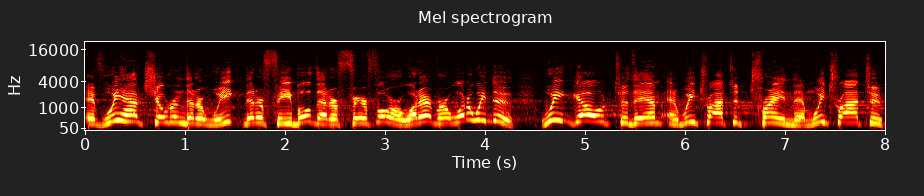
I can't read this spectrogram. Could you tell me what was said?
If we have children that are weak, that are feeble, that are fearful, or whatever, what do we do? We go to them and we try to train them. We try to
